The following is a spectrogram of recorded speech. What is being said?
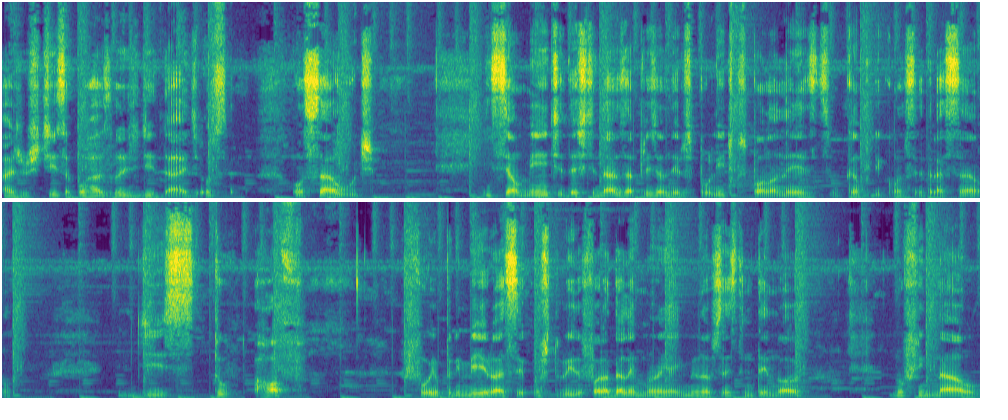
à justiça por razões de idade ou, ou saúde. Inicialmente destinados a prisioneiros políticos poloneses, o campo de concentração de Stutthof foi o primeiro a ser construído fora da Alemanha em 1939. No final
